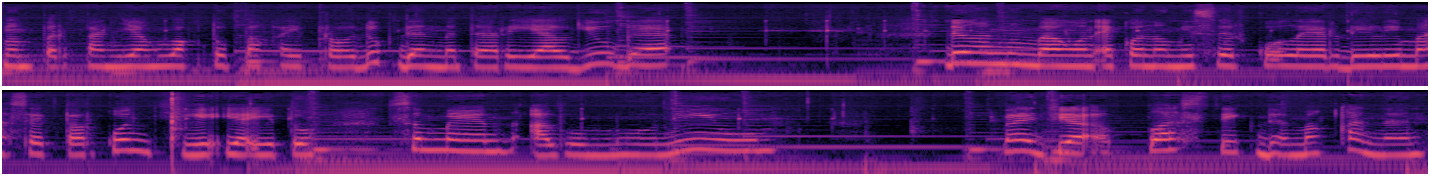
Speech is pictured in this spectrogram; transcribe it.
memperpanjang waktu pakai produk dan material juga. Dengan membangun ekonomi sirkuler di lima sektor kunci, yaitu semen, aluminium, baja, plastik, dan makanan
